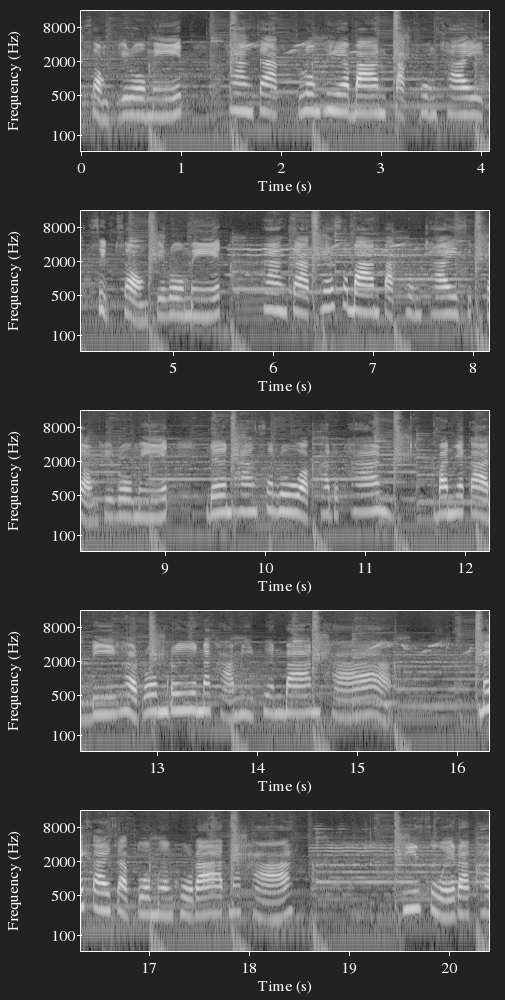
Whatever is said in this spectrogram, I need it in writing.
2 กิโลเมตร ห่างจากโรงพยาบาลปักธงชัย 12 กิโลเมตร ห่างจากเทศบาลปักธงชัย 12 กิโลเมตร เดินทางสะดวกค่ะทุกท่าน บรรยากาศดีค่ะร่มรื่นนะคะ มีเพื่อนบ้านค่ะ ไม่ไกลจากตัวเมืองโคราชนะคะ ที่สวยราคา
